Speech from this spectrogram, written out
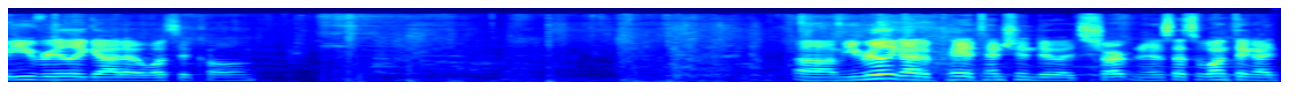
But you really gotta, what's it called? Um, you really gotta pay attention to its sharpness. That's one thing I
